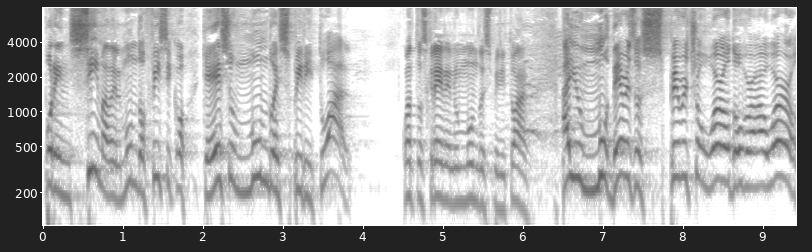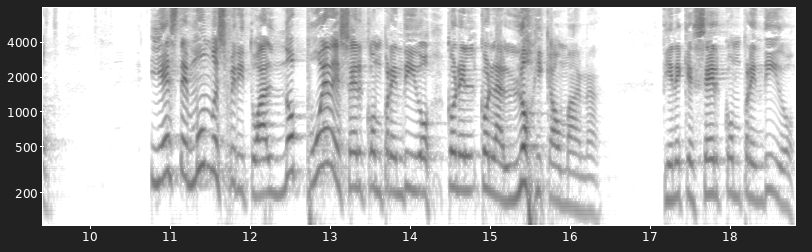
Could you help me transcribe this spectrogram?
por encima del mundo físico que es un mundo espiritual. ¿Cuántos creen en un mundo espiritual? Hay un there is a spiritual world over our world. Y este mundo espiritual no puede ser comprendido con, el, con la lógica humana. Tiene que ser comprendido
